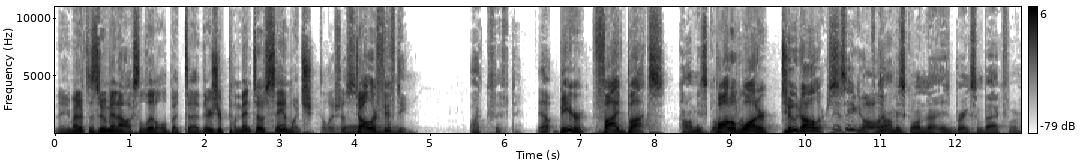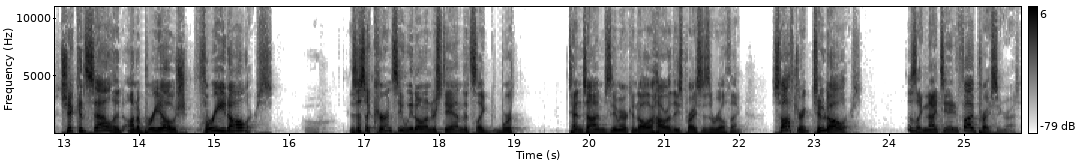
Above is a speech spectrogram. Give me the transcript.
Now, you might have to zoom in, Alex, a little, but uh, there's your pimento sandwich. Delicious. Dollar fifty. Buck fifty. Yep. Beer, five bucks. Commie's going. Bottled water, two dollars. Is he If going? Commie's going. down, he brings some back for us. Chicken salad on a brioche, three dollars. Is this a currency we don't understand that's like worth ten times the American dollar? How are these prices a real thing? Soft drink, $2. This is like 1985 pricing, right?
